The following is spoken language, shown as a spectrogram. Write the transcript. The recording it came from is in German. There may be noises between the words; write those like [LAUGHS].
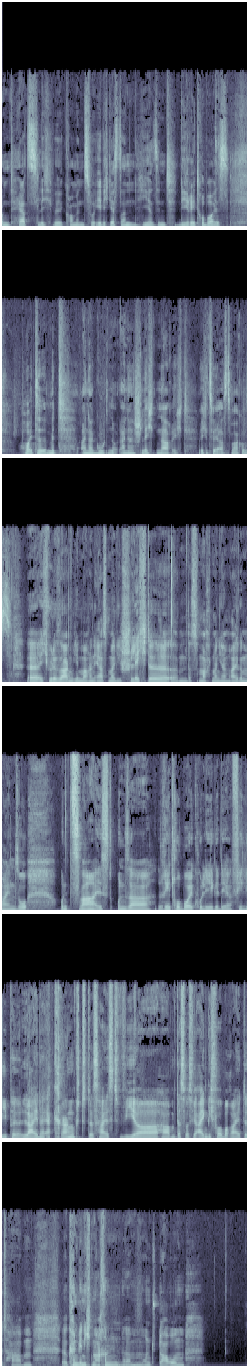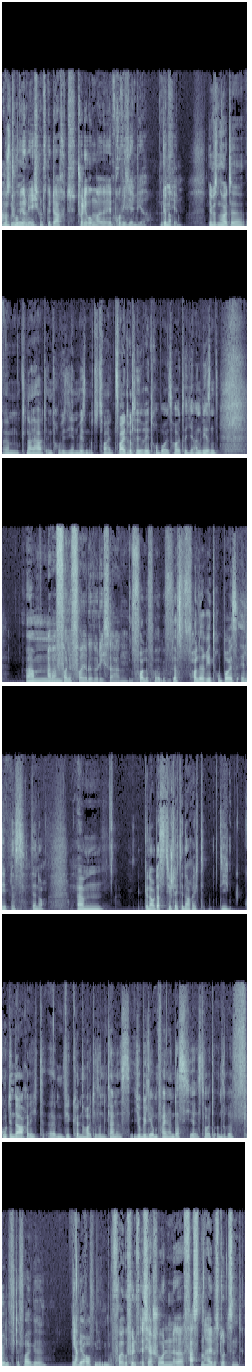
Und herzlich willkommen zu Ewig Gestern. Hier sind die Retro Boys. Heute mit einer guten und einer schlechten Nachricht. Welche zuerst, Markus? Äh, ich würde sagen, wir machen erstmal die schlechte. Ähm, das macht man ja im Allgemeinen so. Und zwar ist unser Retro-Boy-Kollege, der Philippe, leider erkrankt. Das heißt, wir haben das, was wir eigentlich vorbereitet haben, äh, können wir nicht machen. Ähm, und darum haben Tobi und ich uns gedacht, Entschuldigung, äh, improvisieren wir. genau. Bisschen. Wir müssen heute ähm, knallhart improvisieren. Wir sind nur zu zwei. Zwei Drittel Retro-Boys heute hier anwesend. Ähm, Aber volle Folge, würde ich sagen. Volle Folge. Das volle Retro-Boys-Erlebnis dennoch. Ähm, genau, das ist die schlechte Nachricht. Die gute Nachricht, ähm, wir können heute so ein kleines Jubiläum feiern. Das hier ist heute unsere fünfte Folge, die ja. wir aufnehmen. Folge fünf ist ja schon äh, fast ein halbes Dutzend.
